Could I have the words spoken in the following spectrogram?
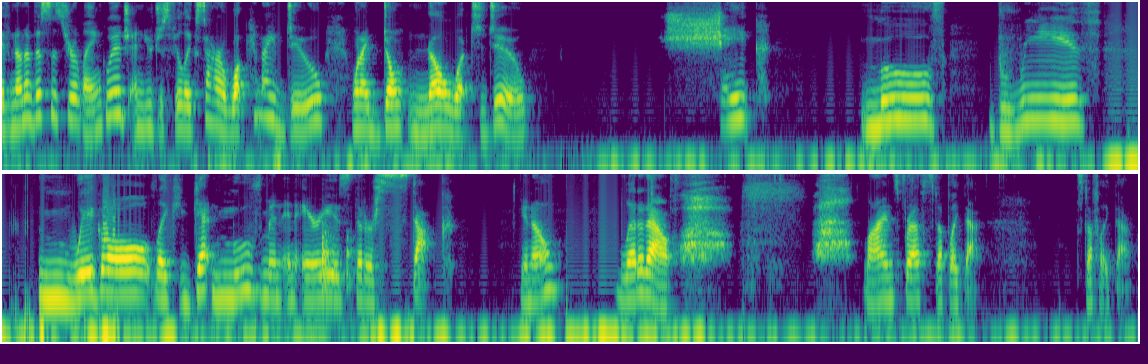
if none of this is your language and you just feel like, Sarah, what can I do when I don't know what to do? Shake, move, breathe, wiggle, like get movement in areas that are stuck, you know? Let it out. Lion's breath, stuff like that. Stuff like that.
